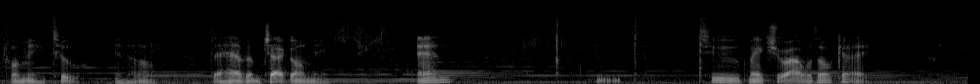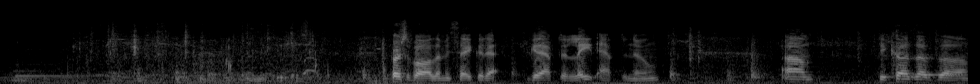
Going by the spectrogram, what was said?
for me, too, you know, to have him check on me and to make sure I was okay. First of all, let me say good, good after late afternoon. Um, because of uh,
